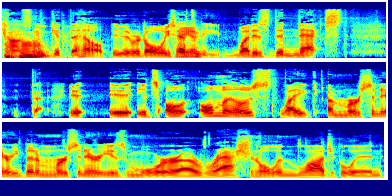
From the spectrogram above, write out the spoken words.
constantly uh-huh. get the help. There would always have and, to be what is the next. It, it, it's all, almost like a mercenary, but a mercenary is more uh, rational and logical in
